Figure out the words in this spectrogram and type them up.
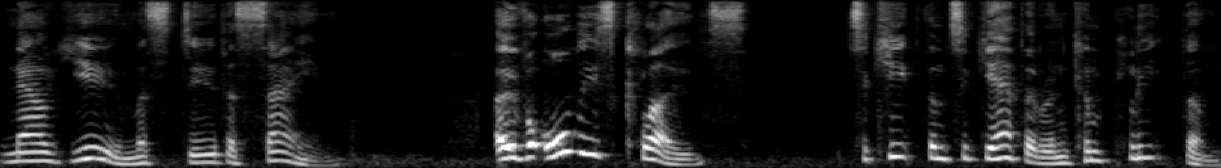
Now you must do the same. Over all these clothes, to keep them together and complete them,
